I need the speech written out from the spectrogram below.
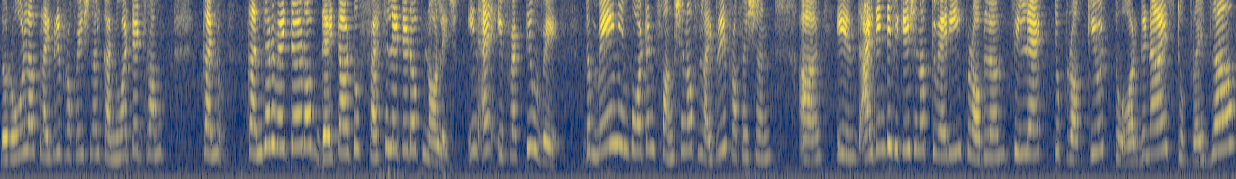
the role of library professional converted from con- conservator of data to facilitator of knowledge in an effective way. The main important function of library profession uh, is identification of query, problem, select, to procure, to organize, to preserve,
